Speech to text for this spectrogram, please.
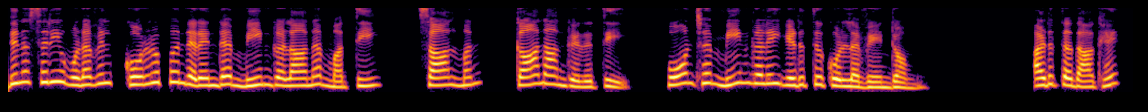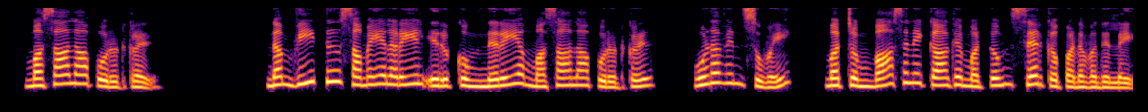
தினசரி உணவில் கொழுப்பு நிறைந்த மீன்களான மத்தி சால்மன் கானாங்கெழுத்தி போன்ற மீன்களை எடுத்துக்கொள்ள வேண்டும். அடுத்ததாக மசாலா பொருட்கள். நம் வீட்டு சமையலறையில் இருக்கும் நிறைய மசாலா பொருட்கள் உணவின் சுவை மற்றும் வாசனைக்காக மட்டும் சேர்க்கப்படுவதில்லை.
